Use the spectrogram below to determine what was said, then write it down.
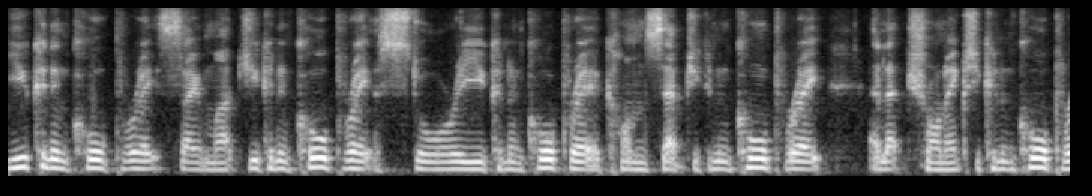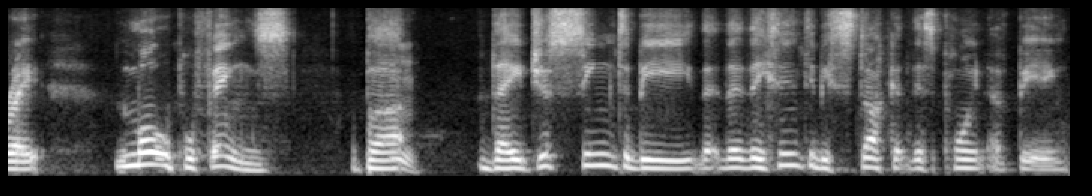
you can incorporate so much you can incorporate a story you can incorporate a concept you can incorporate electronics you can incorporate multiple things but Hmm. they just seem to be they, they seem to be stuck at this point of being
